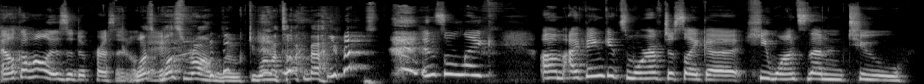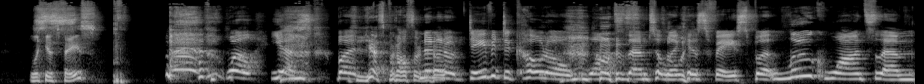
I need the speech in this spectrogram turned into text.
Alcohol is a depressant. Okay? What's what's wrong, Luke? You want to talk about? and so like, um, I think it's more of just like a he wants them to. lick his face? Well, yes, but yes, but also no, no, no. David DeCoteau wants them to lick his face, but Luke wants them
